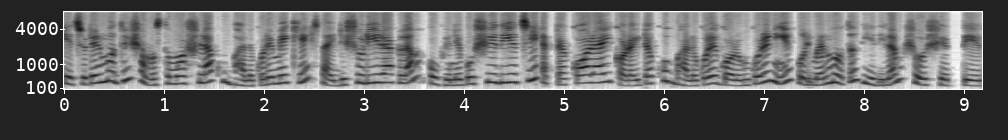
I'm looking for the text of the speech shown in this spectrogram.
এঁচড়ের মধ্যে সমস্ত মশলা খুব ভালো করে মেখে সাইডে সরিয়ে রাখলাম। ওভেনে বসিয়ে দিয়েছি একটা কড়াই। কড়াইটা খুব ভালো করে গরম করে নিয়ে পরিমাণ মতো দিয়ে দিলাম সর্ষের তেল।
